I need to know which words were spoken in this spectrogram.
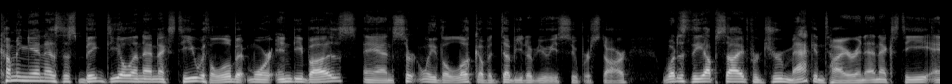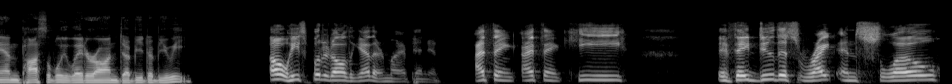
coming in as this big deal in NXT with a little bit more indie buzz and certainly the look of a WWE superstar. What is the upside for Drew McIntyre in NXT and possibly later on WWE? Oh, he's put it all together, in my opinion. I think I think he, if they do this right and slow,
